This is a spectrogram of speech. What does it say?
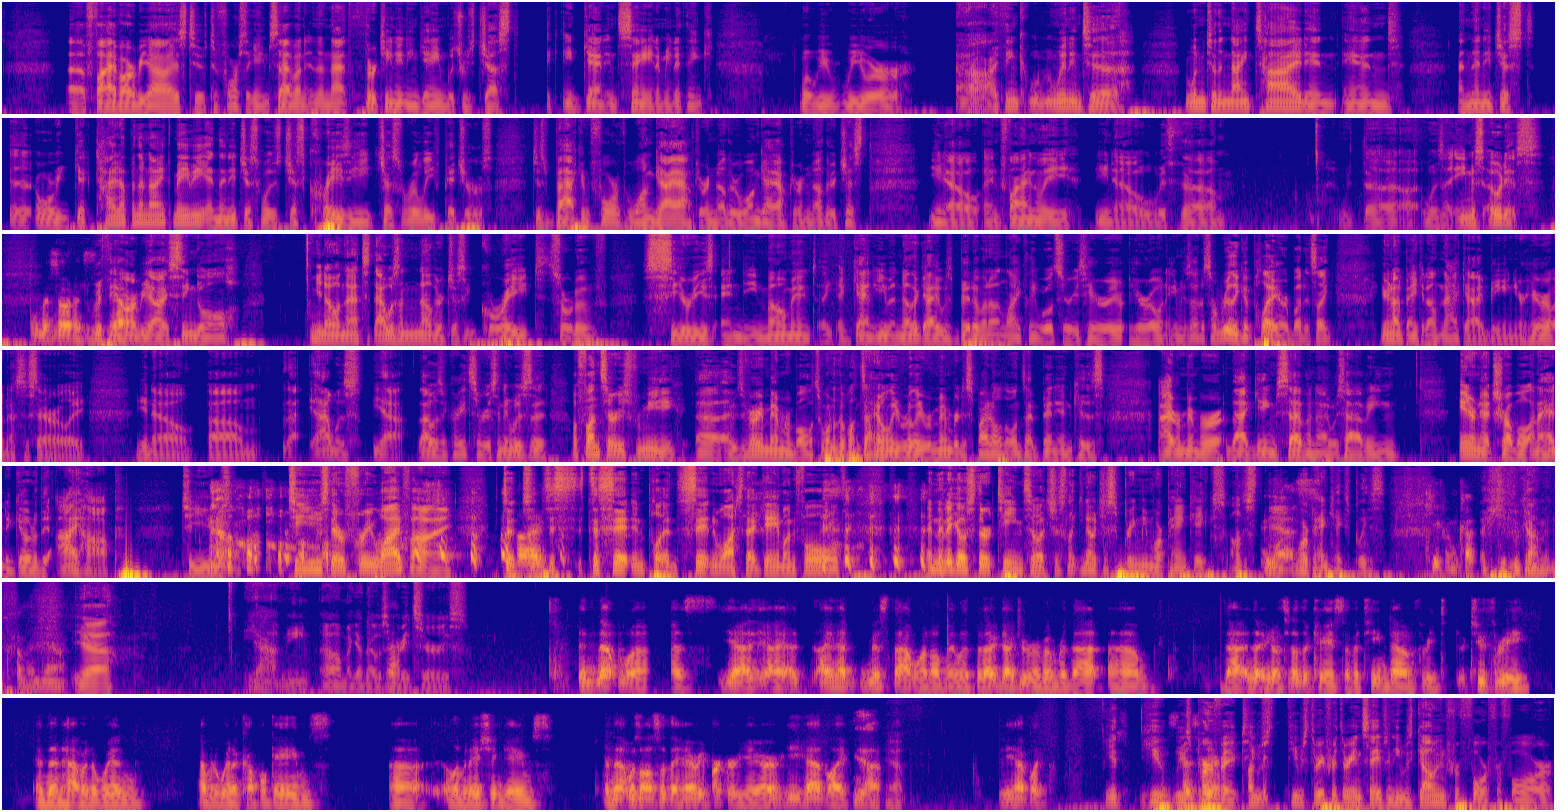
uh, five RBIs to to force a game seven, and then that 13 inning game, which was just again insane. I mean, I think when we we were, uh, I think we went into went into the ninth tied, and and and then it just uh, or we get tied up in the ninth maybe, and then it just was just crazy, just relief pitchers, just back and forth, one guy after another, one guy after another, just you know, and finally, you know, with um, with the uh, was it Amos Otis Amos Otis. with the yeah. RBI single, you know, and that's that was another just great sort of series ending moment. Again, even another guy who was a bit of an unlikely World Series hero, hero and Amos Otis, a really good player, but it's like you're not banking on that guy being your hero necessarily, you know. Um, that, that was yeah, that was a great series, and it was a, a fun series for me. Uh, it was very memorable. It's one of the ones I only really remember, despite all the ones I've been in, because I remember that game seven. I was having internet trouble, and I had to go to the IHOP to use to use their free Wi-Fi to to, to, to sit and play, and sit and watch that game unfold. And then it goes 13, so it's just like, you know, just bring me more pancakes. I'll just more, Yes. more pancakes, please. keep them coming. Keep them coming. coming yeah. Yeah. Yeah, I mean, oh my god, that was a great series. and that was yeah yeah I, I had missed that one on my list but i, I do remember that um, that and then, you know it's another case of a team down three two three and then having to win having to win a couple games uh, elimination games and that was also the harry parker year he had like Yeah. uh, Yeah. did he have like He, had- he, he was says here- perfect. He was he was three for three in saves, and he was going for four for four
